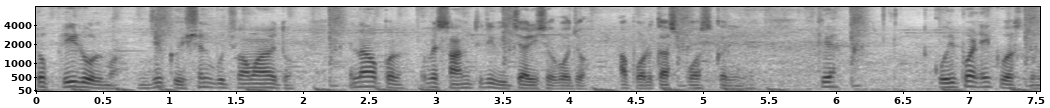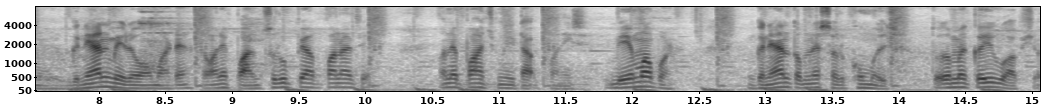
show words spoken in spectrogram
તો પ્રી રોલમાં જે ક્વેશ્ચન પૂછવામાં આવ્યો હતો એના ઉપર તમે શાંતિથી વિચારી શકો છો આ પોડકાસ્ટ પોઝ કરીને કે કોઈ પણ એક વસ્તુનું જ્ઞાન મેળવવા માટે તમારે પાંચસો રૂપિયા આપવાના છે અને પાંચ મિનિટ આપવાની છે. બેમાં પણ જ્ઞાન તમને સરખું મળશે. તો તમે કયું આપશો?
